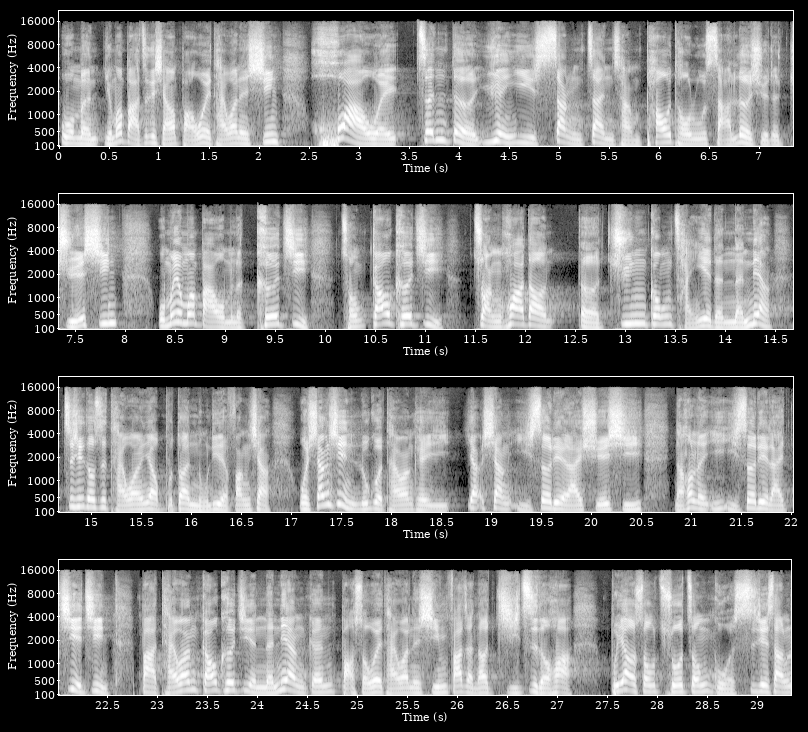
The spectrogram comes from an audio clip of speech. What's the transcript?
我们有没有把这个想要保卫台湾的心化为真的愿意上战场抛头颅洒热血的决心？我们有没有把我们的科技从高科技转化到？呃，军工产业的能量，这些都是台湾要不断努力的方向。我相信，如果台湾可以要向以色列来学习，然后呢，以以色列来借镜，把台湾高科技的能量跟保守卫台湾的心发展到极致的话，不要说说中国，世界上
